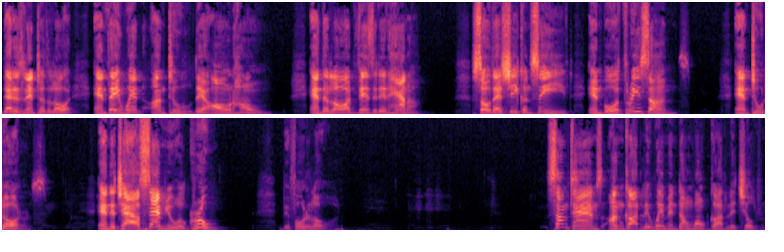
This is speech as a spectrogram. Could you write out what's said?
That is lent to the Lord. And they went unto their own home, and the Lord visited Hannah, so that she conceived and bore three sons and two daughters. And the child Samuel grew before the Lord. Sometimes ungodly women don't want godly children.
